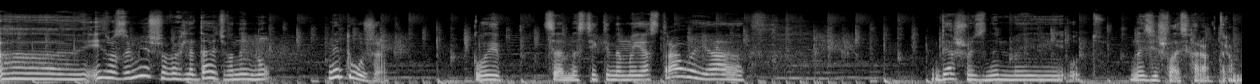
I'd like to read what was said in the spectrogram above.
Е, і розумію, що виглядають вони ну, не дуже. Коли це настільки не моя страва, я, я щось з ними от, не зійшлась характерами.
